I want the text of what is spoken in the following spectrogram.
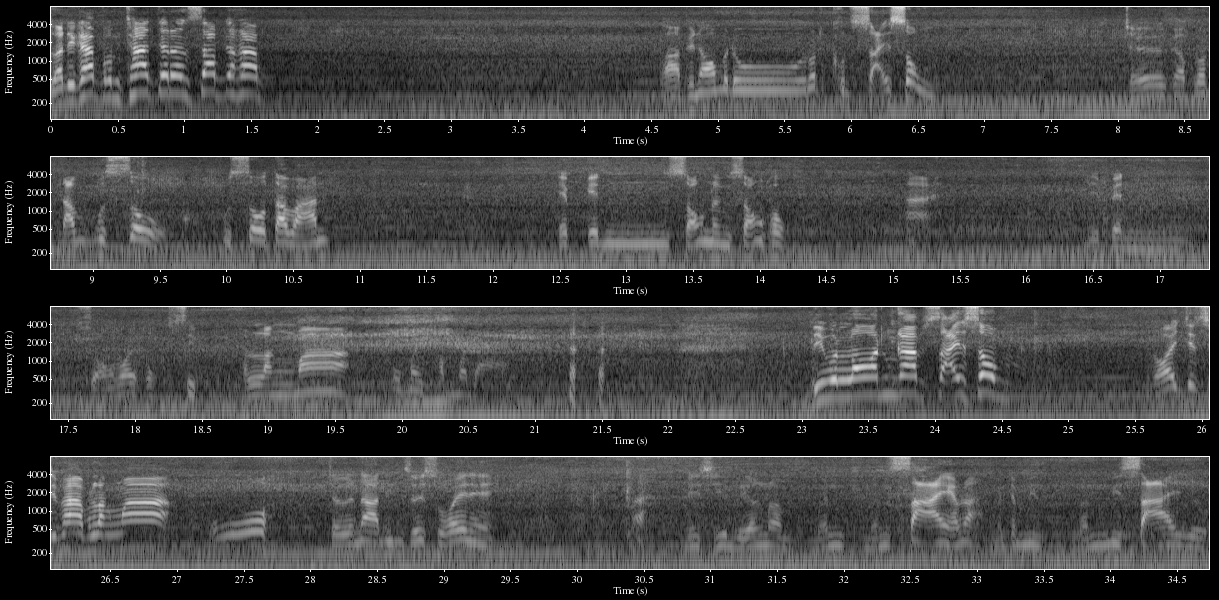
สวัสดีครับ ผมชาติเจริญทรัพย์นะครับพาพี่น้องมาดูรถขุดสายส่ง เจอกับรถดำบุโซบุโซตาหวาน FN 2126อ่านี่เป็น 260 พลังม้าไม่ธรรมดา ดิวลอนครับสายส้ม 175 พลังม้าโอ้ เจอหน้าดินสวยๆนี่ มีสีเหลืองเนะเหมือนเหมือนทรายครับนะมันจะมีเหมือนมีทรายอยู่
